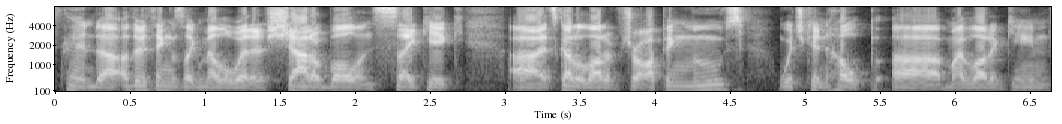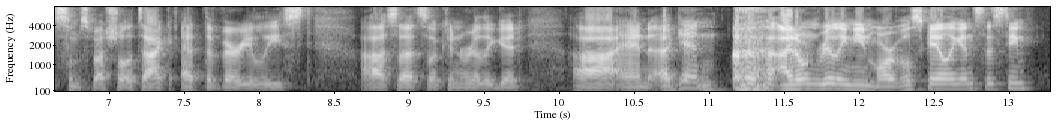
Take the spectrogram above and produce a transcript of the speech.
and uh, other things like Meloetta, Shadow Ball, and Psychic. Uh, it's got a lot of dropping moves, which can help uh, Milotic gain some special attack at the very least. Uh, so that's looking really good. Uh, and again, I don't really need Marvel Scale against this team.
